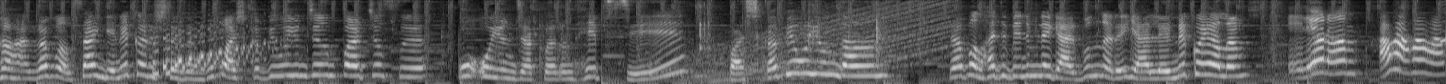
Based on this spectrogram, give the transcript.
Rebel sen gene karıştırdın. Bu başka bir oyuncağın parçası. Bu oyuncakların hepsi başka bir oyundan. Rebel hadi benimle gel. Bunları yerlerine koyalım. Geliyorum. Hav hav hav hav.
